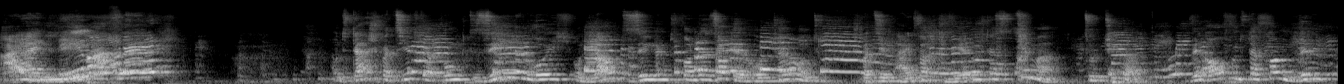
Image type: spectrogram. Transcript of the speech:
Ein Leberfleck? Und da spaziert der Punkt seelenruhig und laut singend von der Socke runter und spaziert einfach quer durch das Zimmer zur Tür. Will auf und davon, will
